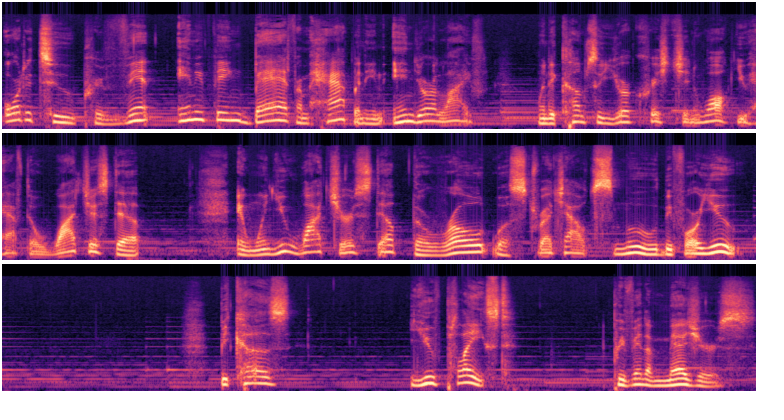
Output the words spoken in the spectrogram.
order to prevent anything bad from happening in your life, when it comes to your Christian walk, you have to watch your step. And when you watch your step, the road will stretch out smooth before you. Because you've placed preventive measures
